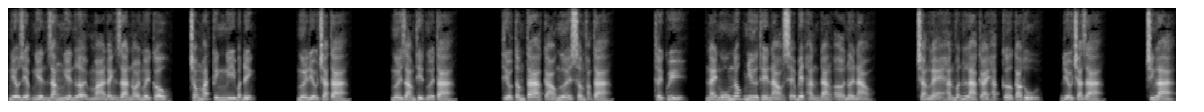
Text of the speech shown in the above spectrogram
Niêu Diệp nghiến răng nghiến lợi mà đánh ra nói mấy câu, trong mắt kinh nghi bất định. Ngươi điều tra ta. Ngươi dám thịt người ta. Tiểu tâm ta cáo ngươi xâm phạm ta. Thấy quỷ, này ngu ngốc như thế nào sẽ biết hắn đang ở nơi nào? Chẳng lẽ hắn vẫn là cái hacker cao thủ, điều tra ra. Chính là,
